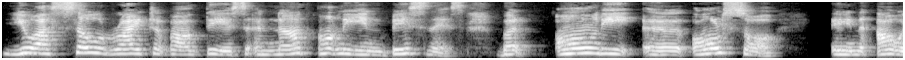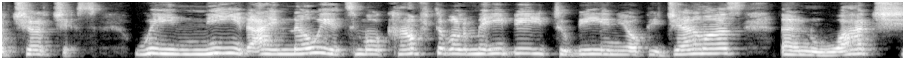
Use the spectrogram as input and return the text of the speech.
You are so right about this, and not only in business, but only uh, also in our churches. We need, I know it's more comfortable maybe to be in your pajamas and watch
